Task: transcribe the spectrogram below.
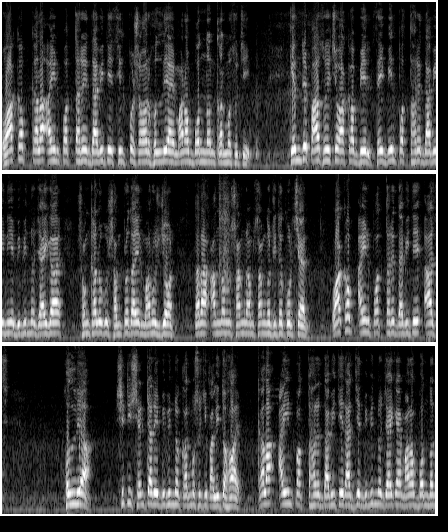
ওয়াকফ কালা আইন প্রত্যাহারের দাবিতে শিল্প শহর হলদিয়ায় মানববন্ধন কর্মসূচি। কেন্দ্রে পাস হয়েছে ওয়াকফ বিল। সেই বিল প্রত্যাহারের দাবি নিয়ে বিভিন্ন জায়গায় সংখ্যালঘু সম্প্রদায়ের মানুষজন তারা আন্দোলন সংগ্রাম সংগঠিত করছেন। ওয়াকফ আইন প্রত্যাহারের দাবিতে আজ হলদিয়া সিটি সেন্টারে বিভিন্ন কর্মসূচি পালিত হয়। কালা আইন প্রত্যাহারের দাবিতে রাজ্যের বিভিন্ন জায়গায় মানববন্ধন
